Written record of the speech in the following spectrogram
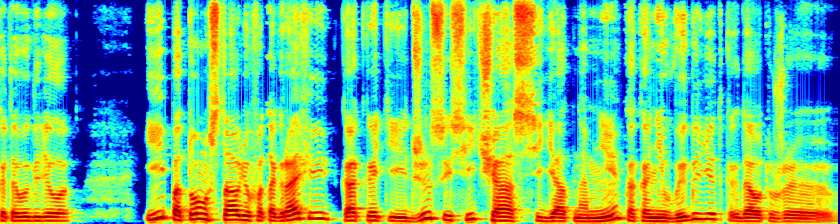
Как это выглядело. И потом вставлю фотографии, как эти джинсы сейчас сидят на мне, как они выглядят, когда вот уже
